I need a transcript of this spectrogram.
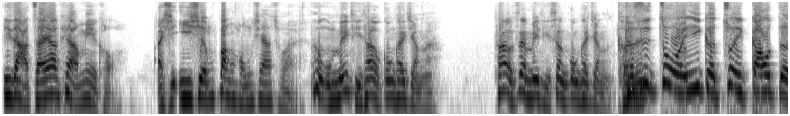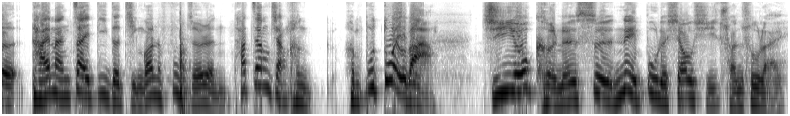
你哪知道可以灭口？还是医生放红虾出来？嗯，我们媒体他有公开讲啊，他有在媒体上公开讲。可是作为一个最高的台南在地的警官的负责人，他这样讲很很不对吧？极有可能是内部的消息传出来。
